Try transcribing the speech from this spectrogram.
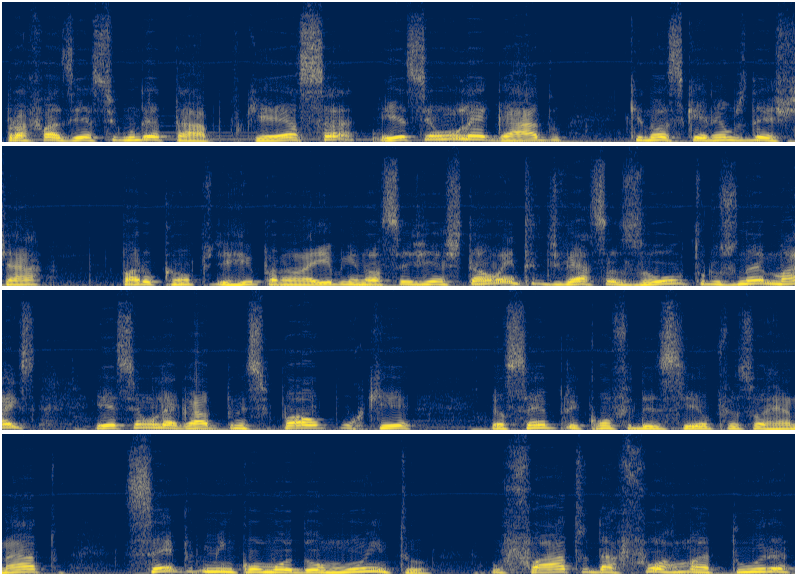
para fazer a segunda etapa, porque essa, esse é um legado que nós queremos deixar para o campus de Rio Paranaíba em nossa gestão, entre diversos outros, né? mas esse é um legado principal porque eu sempre confidenciei ao professor Renato, sempre me incomodou muito o fato da formatura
